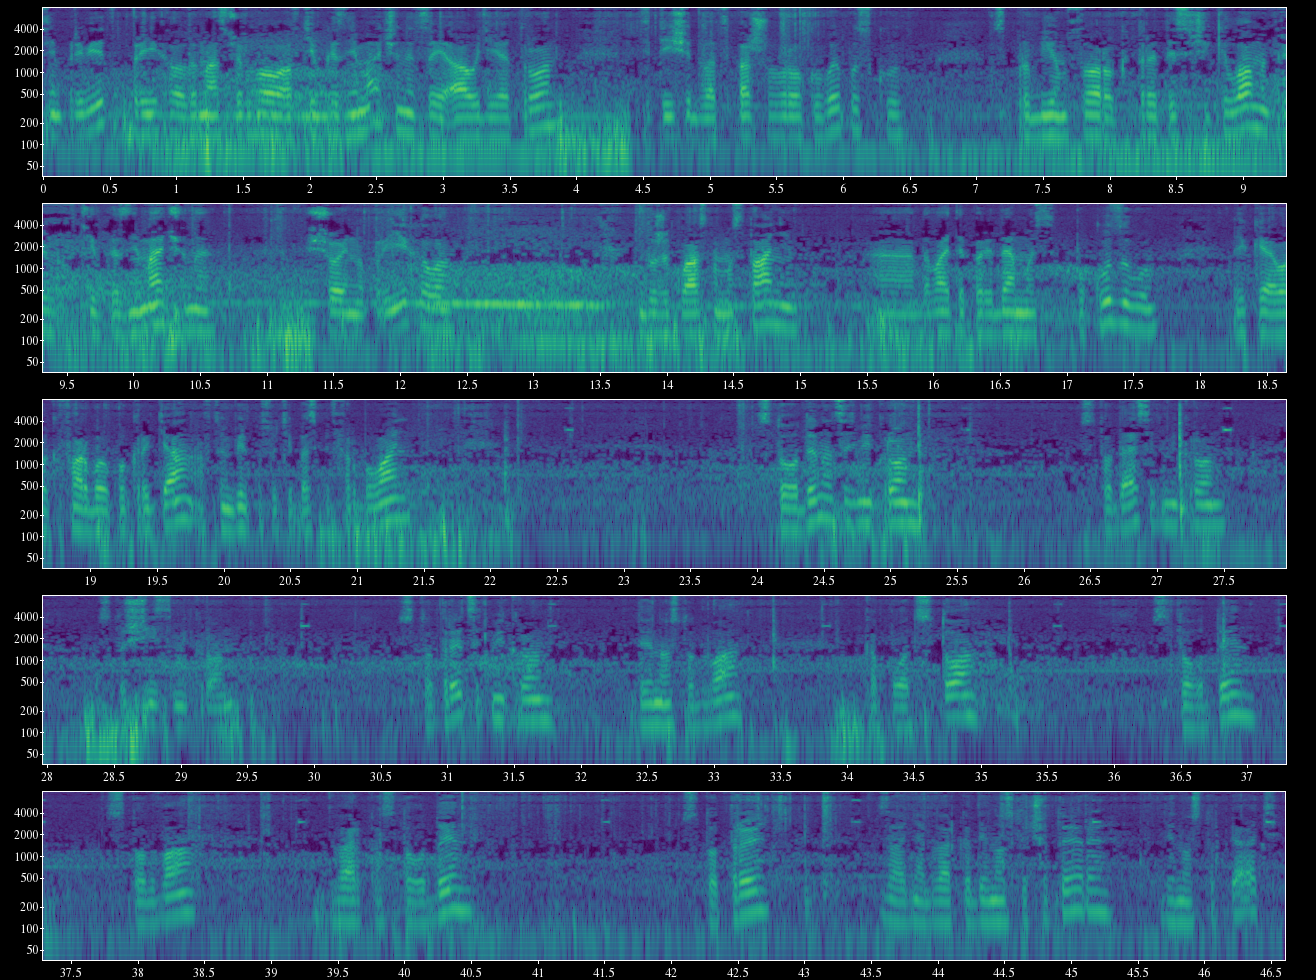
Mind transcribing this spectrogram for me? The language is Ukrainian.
Всім привіт! Приїхала до нас чергова автівка з Німеччини, це Audi e-tron 2021 року випуску з пробігом 43 тисячі кілометрів. Автівка з Німеччини. Щойно приїхала в дуже класному стані. Е, Давайте перейдемось по кузову, яке лакофарбове покриття. Автомобіль по суті без підфарбувань. 111 мікрон, 110 мікрон. 106 мікрон, 130 мікрон, 92, капот 100, 101, 102, дверка 101, 103, задня дверка 94, 95,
